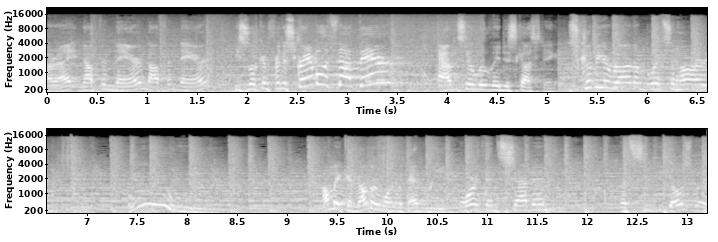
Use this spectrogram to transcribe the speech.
All right, nothing there, nothing there. He's looking for the scramble. It's not there. Absolutely disgusting. This could be a run. I'm blitzing hard. Ooh. I'll make another one with Ed Reed. Fourth and seven. Let's see what he goes with.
